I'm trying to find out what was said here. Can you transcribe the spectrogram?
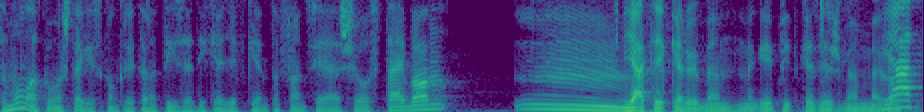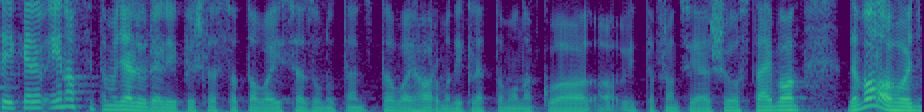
Hát a Monaco most egész konkrétan a tizedik egyébként a francia első osztályban. Mm, Játékerőben, meg építkezésben, meg a... Játékerő, én azt hittem, hogy előrelépés lesz a tavalyi szezon után, tavaly harmadik lett a Monaco a, a, itt a francia első osztályban, de valahogy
